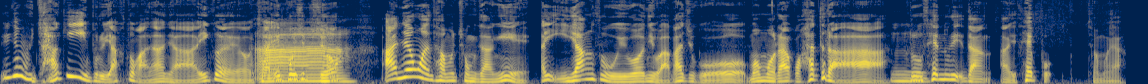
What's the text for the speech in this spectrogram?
이게 왜 자기 입으로 약속 안 하냐 이거예요. 자, 아. 보십시오. 안영환 사무총장이 아니 이양수 의원이 와가지고 뭐뭐라고 하더라. 음. 그리고 새누리당 아니 새보 저 뭐야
